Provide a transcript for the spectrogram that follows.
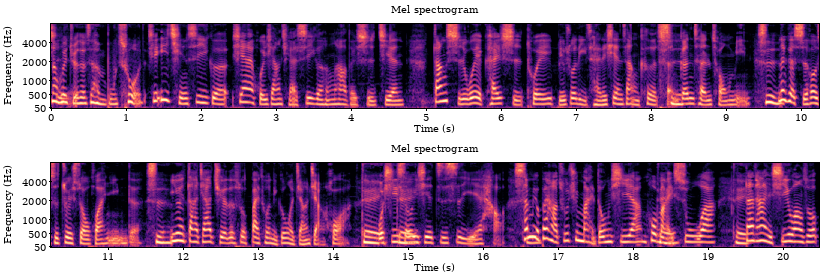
那会觉得是很不错的。其实疫情是一个，现在回想起来是一个很好的时间。当时我也开始推，比如说理财的线上课程，跟陈崇明是那个时候是最受欢迎的，是因为大家觉得说，拜托你跟我讲讲话，对我吸收一些知识也好。他没有办法出去买东西啊，或买书啊，对，但他很希望说。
